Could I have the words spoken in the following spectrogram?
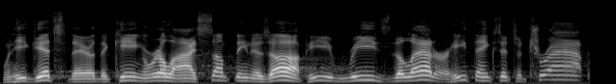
When he gets there, the king realizes something is up. He reads the letter, he thinks it's a trap.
